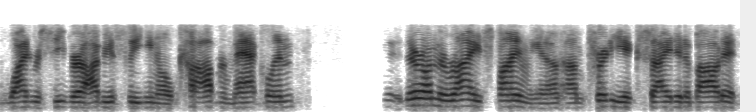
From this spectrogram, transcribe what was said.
Wide receiver, obviously, you know, Cobb or Maclin. They're on the rise finally, and I'm pretty excited about it.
